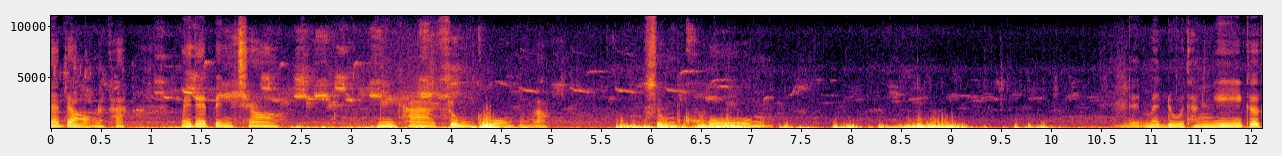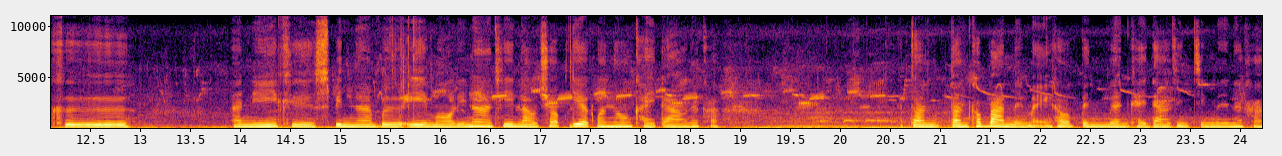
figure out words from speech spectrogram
ละดอกนะคะ ไม่ได้เป็นช่อ นี่ค่ะซุ้มโค้งของเรา ซุ้มโค้ง เดี๋ยวมาดูทางนี้ก็คือ อันนี้คือสปินนาเบอร์เอมอลินาที่เราชอบเรียกว่าน้องไข่ดาวนะคะ ตอนตอนเขาบานใหม่ๆเขาเป็นเหมือนไข่ดาวจริง ๆ เลยนะคะ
